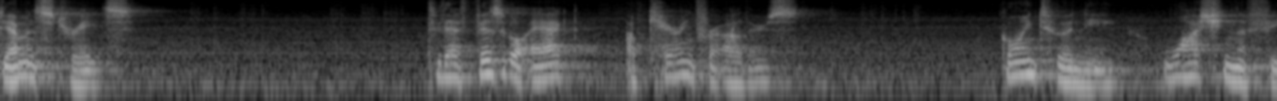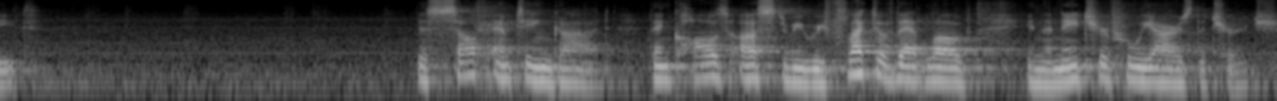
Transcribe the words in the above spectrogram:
demonstrates through that physical act of caring for others, going to a knee, washing the feet? This self emptying God then calls us to be reflective of that love in the nature of who we are as the church.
